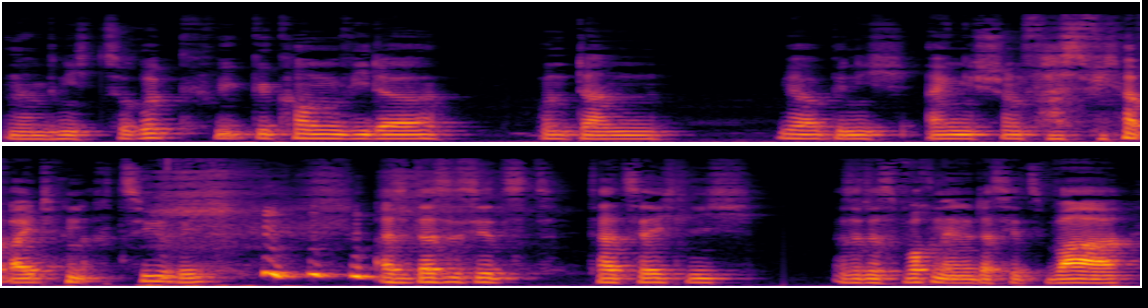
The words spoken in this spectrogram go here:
Und dann bin ich zurückgekommen wieder. Und dann, ja, bin ich eigentlich schon fast wieder weiter nach Zürich. Also das ist jetzt tatsächlich, also das Wochenende, das jetzt war,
